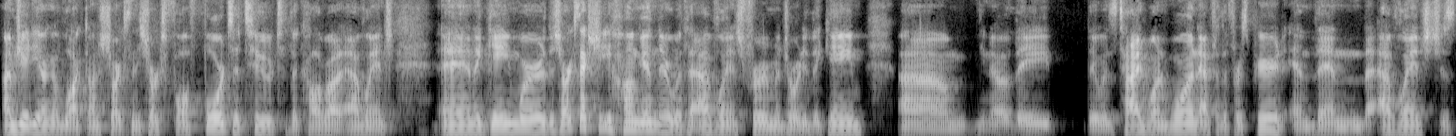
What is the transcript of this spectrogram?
I'm JD Young of Locked On Sharks, and the Sharks fall four to two to the Colorado Avalanche, and a game where the Sharks actually hung in there with the Avalanche for a majority of the game. Um, you know, they they was tied one one after the first period, and then the Avalanche just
